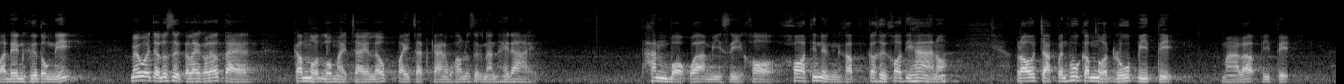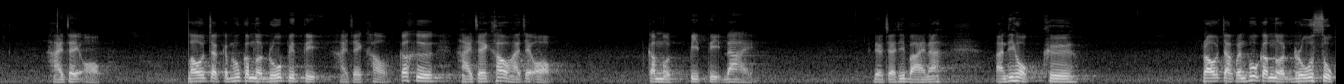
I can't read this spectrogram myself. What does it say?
ประเด็นคือตรงนี้ ไม่ว่าจะรู้สึกอะไรก็แล้วแต่กำหนดลมหายใจแล้วไปจัดการกับความรู้สึกนั้นให้ได้ ท่านบอกว่ามี 4 ข้อข้อที่1นะครับก็คือข้อที่5เนาะเราจักเป็นผู้กำหนดรู้ปีติมาแล้วปีติ หายใจออก เราจะเป็นผู้กำหนดรู้ปิติ หายใจเข้า ก็คือหายใจเข้าหายใจออกกำหนดปิติได้ ดี๋ยวจะอธิบายนะ อันที่ 6 คือ เราจักเป็นผู้กำหนดรู้สุข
